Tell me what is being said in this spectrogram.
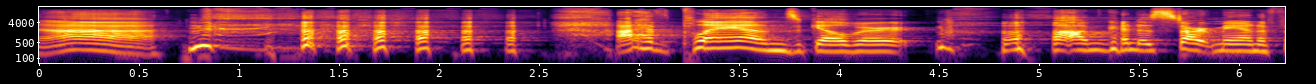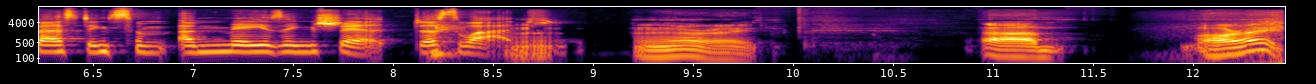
Ah. I have plans, Gilbert. I'm going to start manifesting some amazing shit. Just watch. All right. Um, all right.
